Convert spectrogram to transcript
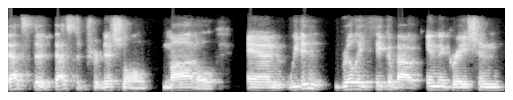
that's the that's the traditional model and we didn't really think about integration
